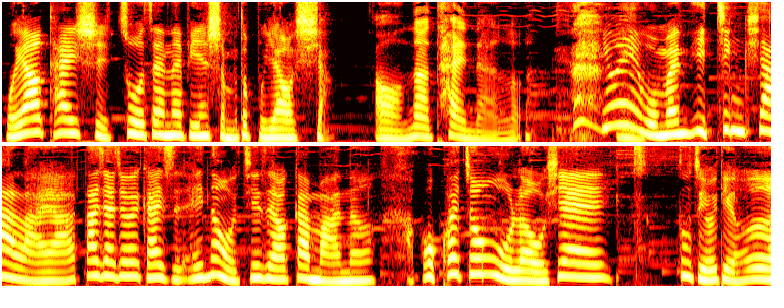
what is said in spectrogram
我要开始坐在那边，什么都不要想。哦，那太难了。因为我们一静下来啊，大家就会开始，哎，那我接着要干嘛呢？哦，快中午了，我现在肚子有点饿，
